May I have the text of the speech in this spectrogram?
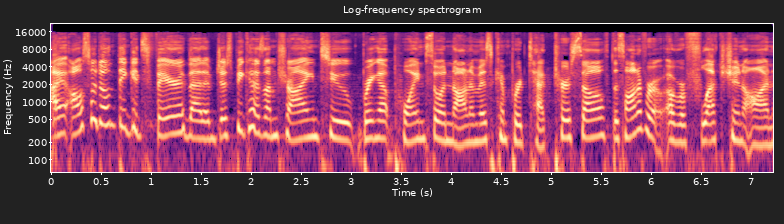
I also don't think it's fair that if just because I'm trying to bring up points so Anonymous can protect herself, that's not a, re- a reflection on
